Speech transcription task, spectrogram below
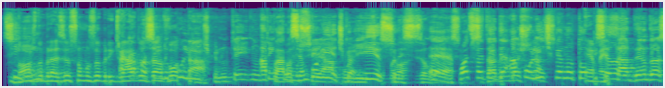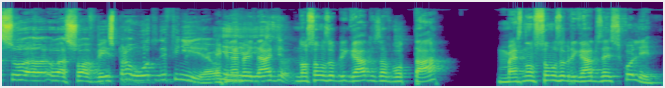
Sim, nós no Brasil somos obrigados a votar. política, não tem, não tem como ser a política. política Isso. uma decisão É, dessa. pode Você ser tá a política eu não estou É, mas Você está dando a sua, a sua vez para o outro definir. É, É que, na Isso. verdade, nós somos obrigados a votar, mas não somos obrigados a escolher.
